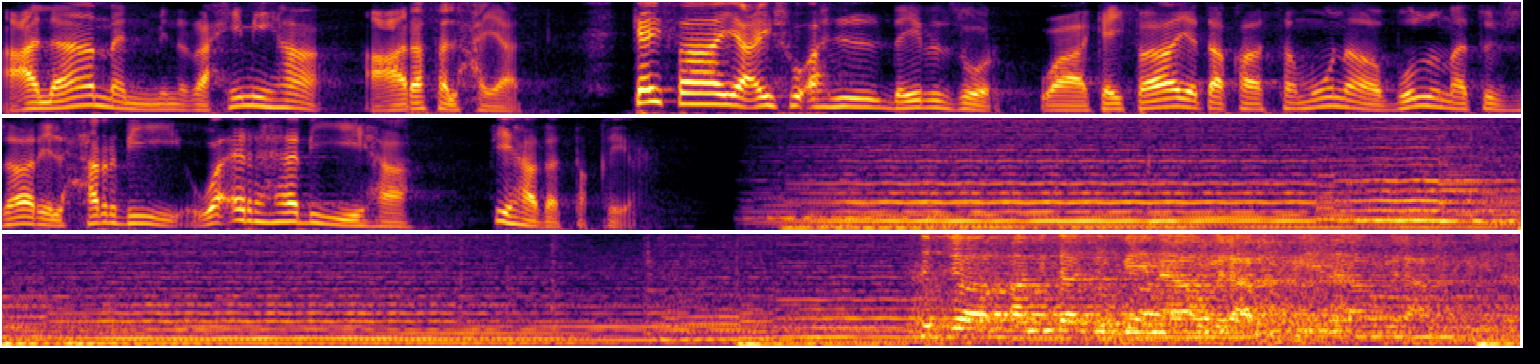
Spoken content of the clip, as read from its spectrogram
على من من رحمها عرف الحياة. كيف يعيش أهل دير الزور؟ وكيف يتقاسمون ظلم تجار الحرب وإرهابيها؟ في هذا التقرير. تجار قاموا يتاجروا فينا ويلعبوا فينا ويلعبوا فينا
